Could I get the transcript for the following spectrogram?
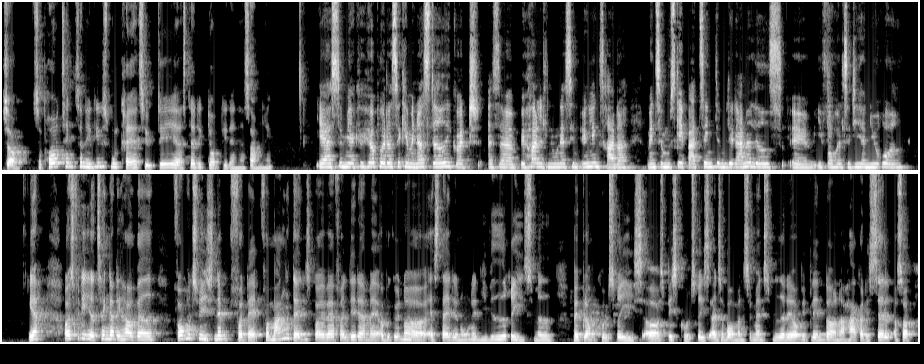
Så, så prøv at tænke sådan en lille smule kreativt, det er slet ikke dumt i den her sammenhæng. Ja, som jeg kan høre på dig, så kan man også stadig godt altså, beholde nogle af sine yndlingsretter, men så måske bare tænke dem lidt anderledes øh, i forhold til de her nye råd. Ja, også fordi jeg tænker, det har jo været forholdsvis nemt for, da, for mange danskere i hvert fald, det der med at begynde at erstatte nogle af de hvide ris med, med blomkålsris og spidskålsris, altså hvor man simpelthen smider det op i blenderen og hakker det selv, og så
